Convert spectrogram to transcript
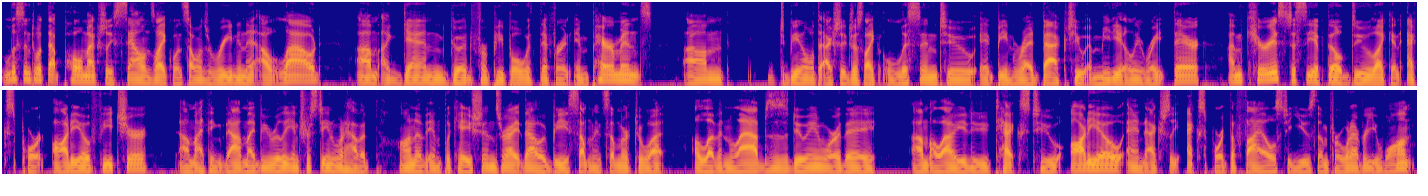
listen to what that poem actually sounds like when someone's reading it out loud. Um, again, good for people with different impairments. Um, to being able to actually just like listen to it being read back to you immediately right there. I'm curious to see if they'll do like an export audio feature. Um, I think that might be really interesting. Would have a ton of implications, right? That would be something similar to what Eleven Labs is doing, where they um, allow you to do text to audio and actually export the files to use them for whatever you want.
